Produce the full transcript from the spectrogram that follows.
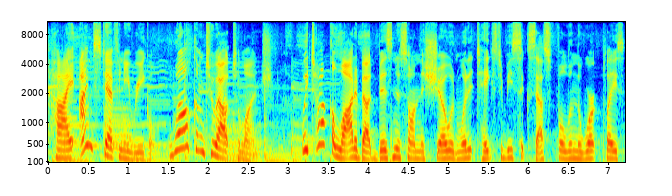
Hi, I'm Stephanie Riegel. Welcome to Out to Lunch. We talk a lot about business on this show and what it takes to be successful in the workplace.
